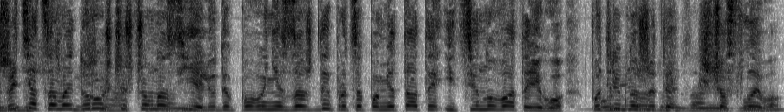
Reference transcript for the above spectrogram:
Життя це найдорожче, що в нас є. Люди повинні завжди про це пам'ятати і цінувати його. Потрібно жити щасливо.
